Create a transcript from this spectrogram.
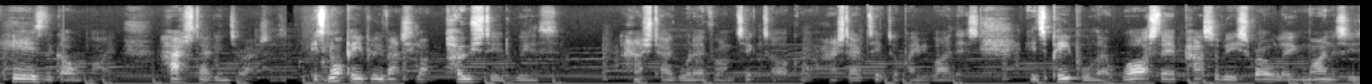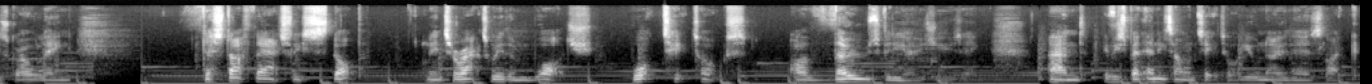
here's the gold mine. Hashtag interactions. It's not people who've actually like posted with hashtag whatever on TikTok or hashtag TikTok maybe buy this. It's people that whilst they're passively scrolling, mindlessly scrolling, the stuff they actually stop and interact with and watch what TikToks are those videos using? And if you spend any time on TikTok, you'll know there's like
